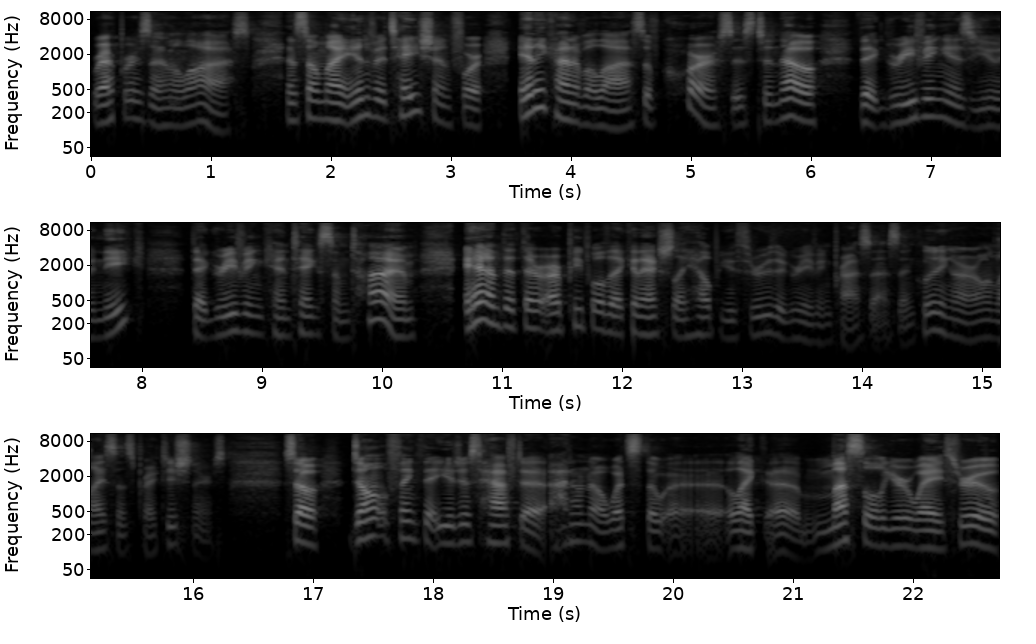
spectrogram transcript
represent a loss. And so, my invitation for any kind of a loss, of course, is to know that grieving is unique that grieving can take some time, and that there are people that can actually help you through the grieving process, including our own licensed practitioners. So don't think that you just have to, I don't know, what's the, uh, like, uh, muscle your way through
